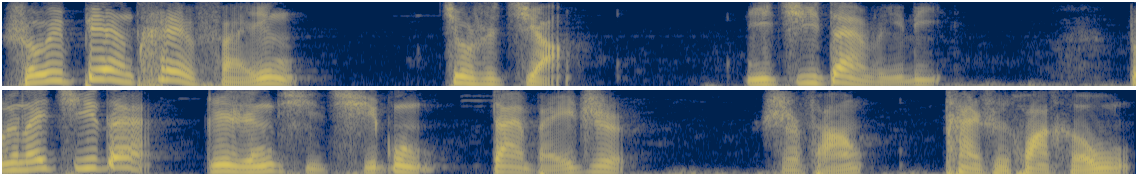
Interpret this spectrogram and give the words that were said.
所谓变态反应，就是讲以鸡蛋为例，本来鸡蛋给人体提供蛋白质、脂肪、碳水化合物，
